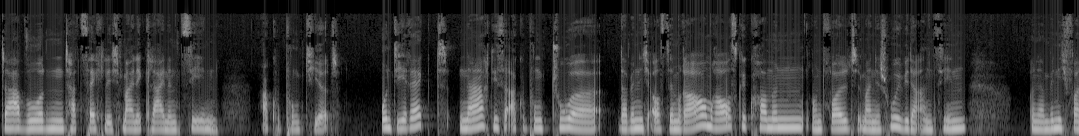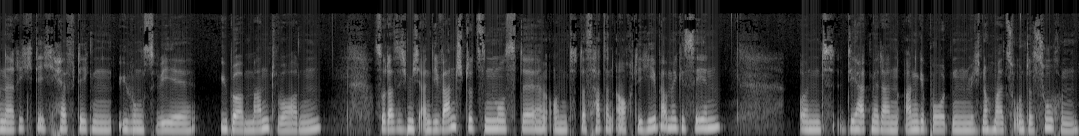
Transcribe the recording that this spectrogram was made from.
da wurden tatsächlich meine kleinen Zehen akupunktiert. Und direkt nach dieser Akupunktur, da bin ich aus dem Raum rausgekommen und wollte meine Schuhe wieder anziehen. Und dann bin ich von einer richtig heftigen Übungswehe übermannt worden, so dass ich mich an die Wand stützen musste und das hat dann auch die Hebamme gesehen und die hat mir dann angeboten, mich nochmal zu untersuchen.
